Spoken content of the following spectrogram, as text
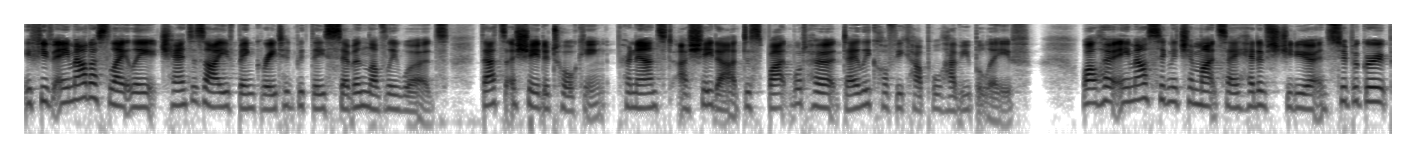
If you've emailed us lately, chances are you've been greeted with these seven lovely words. That's Ashita talking, pronounced Ashita, despite what her daily coffee cup will have you believe. While her email signature might say head of studio and supergroup,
